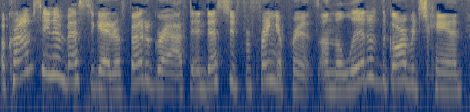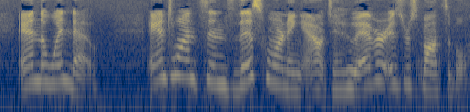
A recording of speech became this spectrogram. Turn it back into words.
A crime scene investigator photographed and dusted for fingerprints on the lid of the garbage can and the window. Antoine sends this warning out to whoever is responsible.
